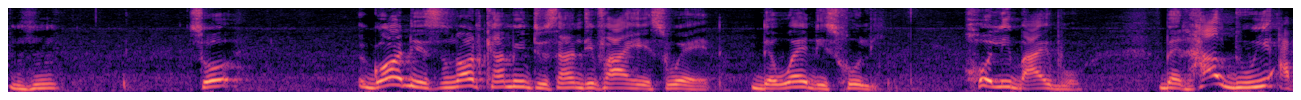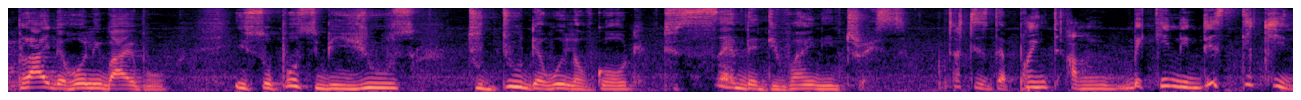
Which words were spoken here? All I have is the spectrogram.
Mm-hmm. So, God is not coming to sanctify his word. The word is holy. Holy Bible. But how do we apply the Holy Bible? It's supposed to be used to do the will of God, to serve the divine interest. That is the point I'm making in this teaching.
